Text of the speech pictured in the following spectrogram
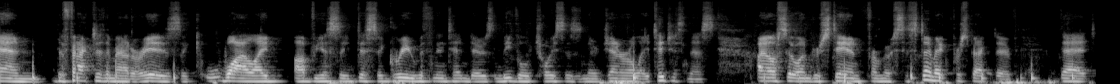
And the fact of the matter is, like, while I obviously disagree with Nintendo's legal choices and their general litigiousness, I also understand from a systemic perspective that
